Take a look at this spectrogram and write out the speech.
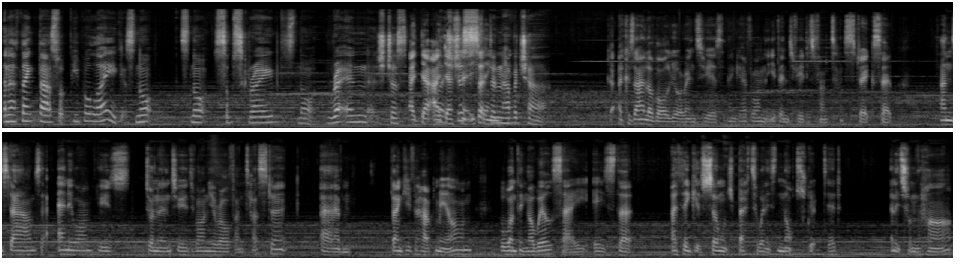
And I think that's what people like. It's not it's not subscribed, it's not written, it's just I, de- I let's definitely just sit think down and have a chat. because I love all your interviews. I think everyone that you've interviewed is fantastic. So, hands down to anyone who's done an interview with Von, you're all fantastic. Um, thank you for having me on. But one thing I will say is that I think it's so much better when it's not scripted and it's from the heart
